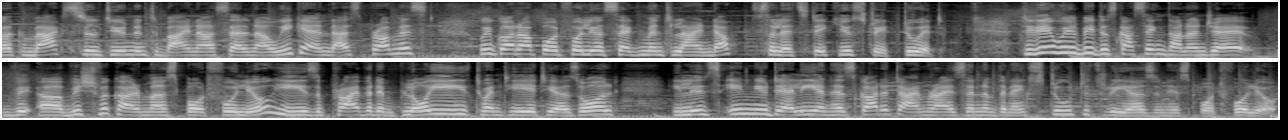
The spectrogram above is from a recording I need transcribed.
Welcome back. Still tuned into Buy Now, Sell Now weekend. As promised, we've got our portfolio segment lined up. So let's take you straight to it. Today we'll be discussing Dhananjay uh, Vishwakarma's portfolio. He is a private employee, 28 years old. He lives in New Delhi and has got a time horizon of the next two to three years in his portfolio.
